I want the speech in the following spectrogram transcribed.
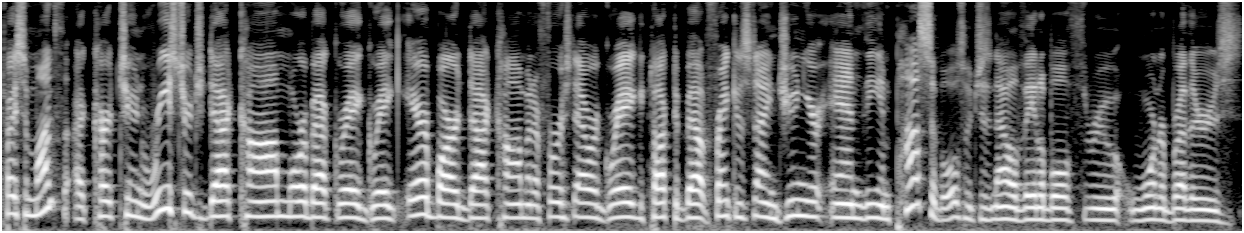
twice a month at cartoonresearch.com. More about Greg, gregehrbar.com. In our first hour, Greg talked about Frankenstein Jr. and The Impossibles, which is now available through Warner Brothers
